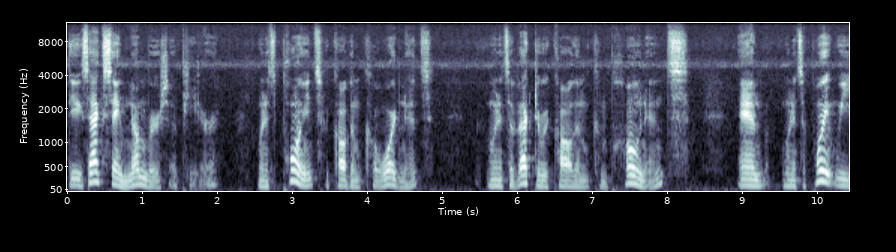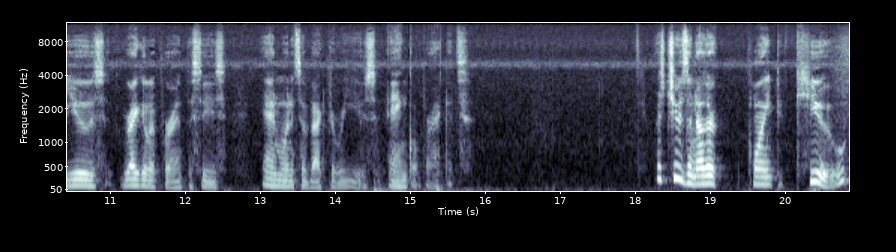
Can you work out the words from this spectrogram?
the exact same numbers appear. When it's points, we call them coordinates. When it's a vector, we call them components. And when it's a point, we use regular parentheses. And when it's a vector, we use angle brackets. Let's choose another point Q,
